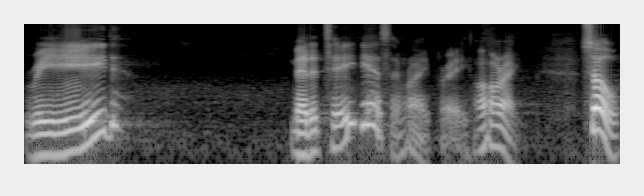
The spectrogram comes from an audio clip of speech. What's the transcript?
Read, meditate. Yes, I'm right. Pray. All right. So,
